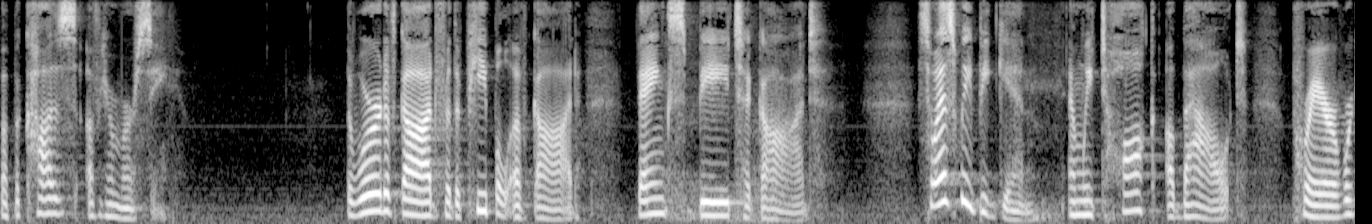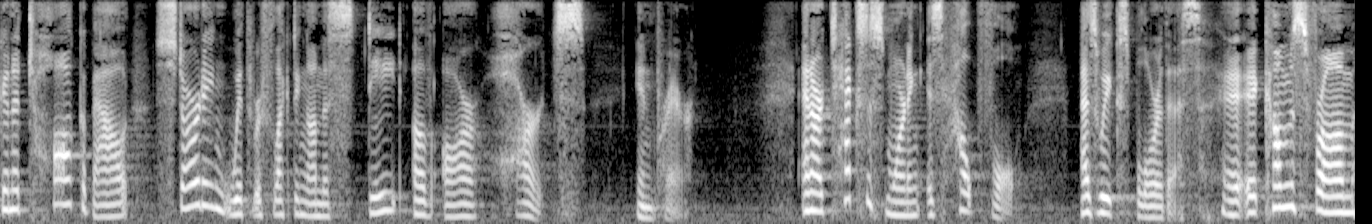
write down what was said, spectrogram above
but because of your mercy. The word of God for the people of God. Thanks be to God. So, as we begin and we talk about prayer, we're going to talk about starting with reflecting on the state of our hearts in prayer. And our text this morning is helpful as we explore this. It comes from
